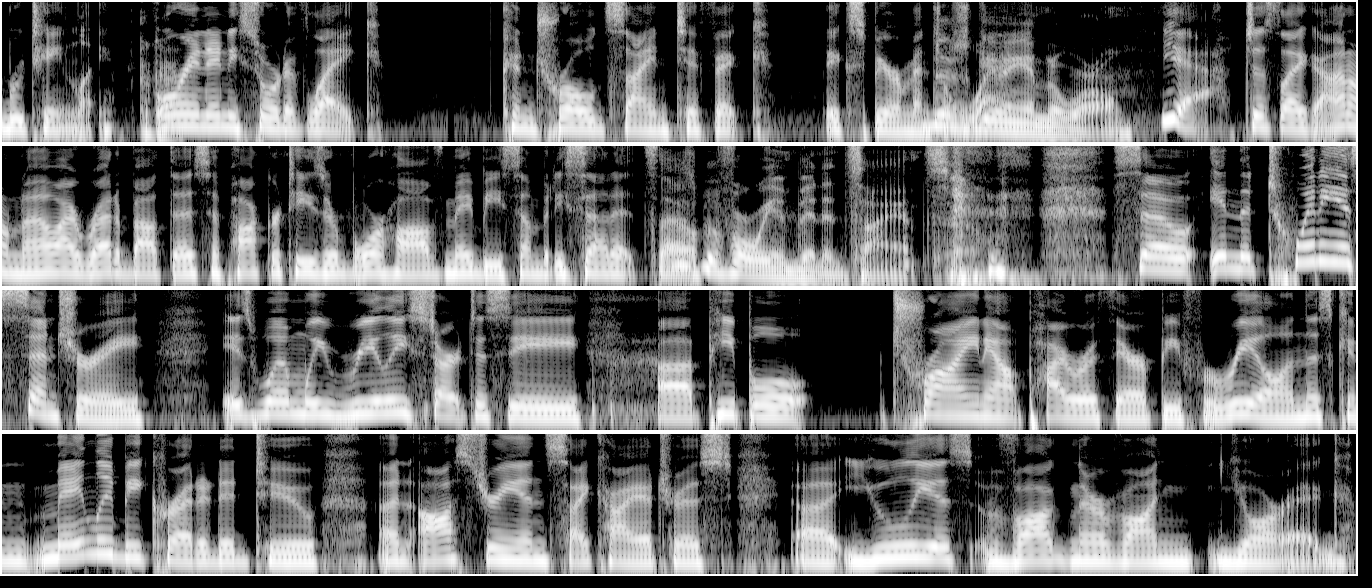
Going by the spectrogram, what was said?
routinely or in any sort of like controlled scientific experimental Just way. giving it in the world. Yeah, just like I don't know, I read about this Hippocrates or Boerhaave, maybe somebody said it. So before we invented science. So. so in the 20th century is when we really start to see uh, people trying out pyrotherapy for real. And this can mainly be credited to an Austrian psychiatrist, uh, Julius Wagner von Jauregg,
